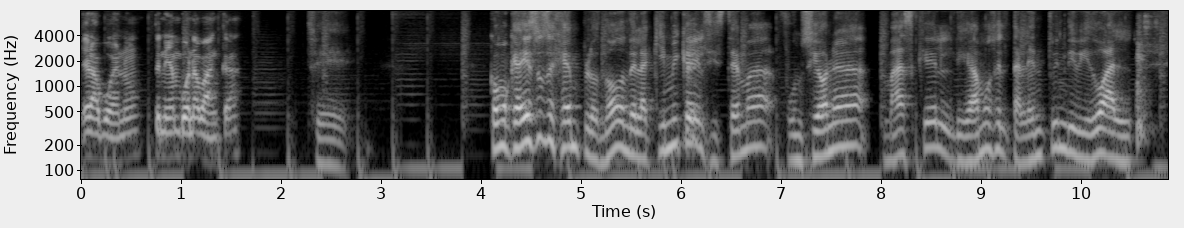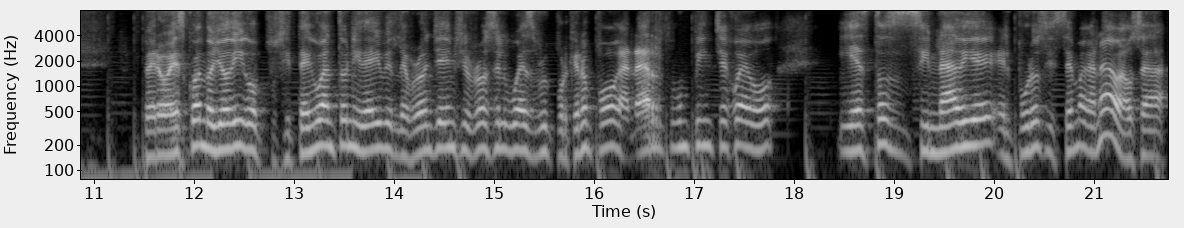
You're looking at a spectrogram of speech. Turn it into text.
era bueno, tenían buena banca. Sí. Como que hay esos ejemplos, ¿no? Donde la química y el sistema funciona más que el, digamos, el talento individual. Pero es cuando yo digo, pues si tengo a Anthony Davis, LeBron James y Russell Westbrook, ¿por qué no puedo ganar un pinche juego? Y estos, sin nadie, el puro sistema ganaba. O sea,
